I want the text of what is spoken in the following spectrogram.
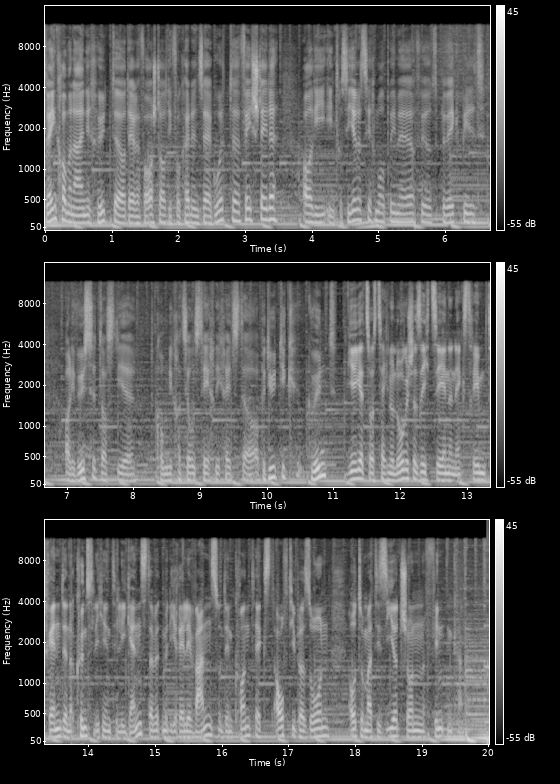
Trend kann man eigentlich heute an dieser Veranstaltung von Können sehr gut äh, feststellen. Alle interessieren sich mal primär für das Bewegbild. Alle wissen, dass die Kommunikationstechnik jetzt an Bedeutung gewinnt. Wir jetzt aus technologischer Sicht sehen einen extremen Trend in der künstlichen Intelligenz, damit man die Relevanz und den Kontext auf die Person automatisiert schon finden kann.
